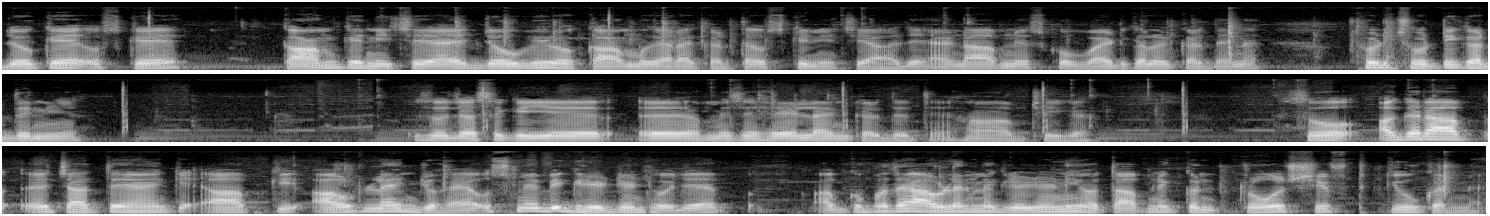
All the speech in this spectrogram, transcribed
जो कि उसके काम के नीचे आए जो भी वो काम वगैरह करता है उसके नीचे आ जाए एंड आपने इसको वाइट कलर कर देना है। थोड़ी छोटी कर देनी है। सो जैसे कि ये हम इसे हेयर लाइन कर देते हैं। हाँ अब ठीक है। सो so, अगर आप चाहते हैं कि आपकी आउटलाइन जो है उसमें भी ग्रेडियंट हो जाए आपको पता है आउटलाइन में ग्रेडियंट नहीं होता आपने कंट्रोल शिफ्ट क्यों करना है?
